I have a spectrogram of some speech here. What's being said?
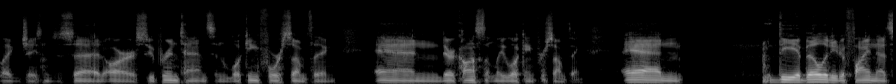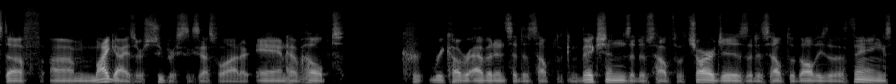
like Jason just said, are super intense and looking for something, and they're constantly looking for something. And the ability to find that stuff, um, my guys are super successful at it and have helped c- recover evidence that has helped with convictions, that has helped with charges, that has helped with all these other things.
